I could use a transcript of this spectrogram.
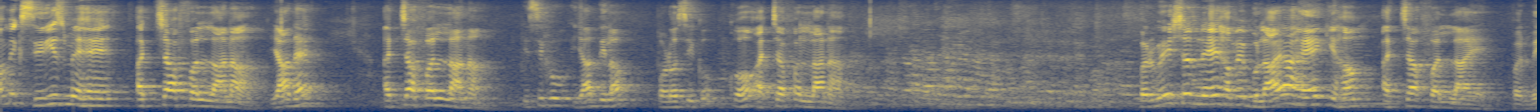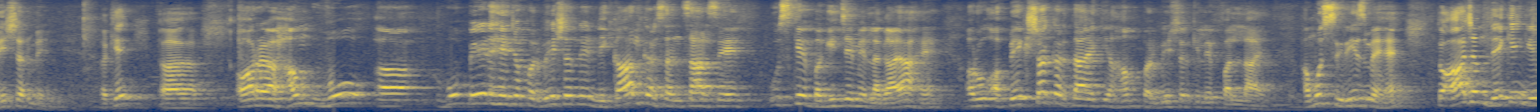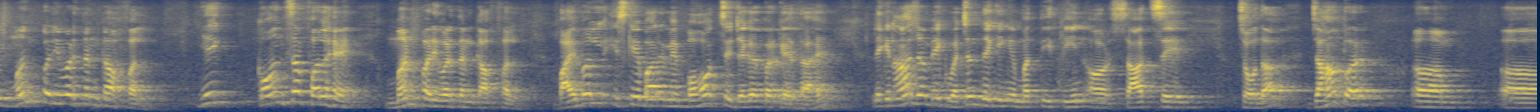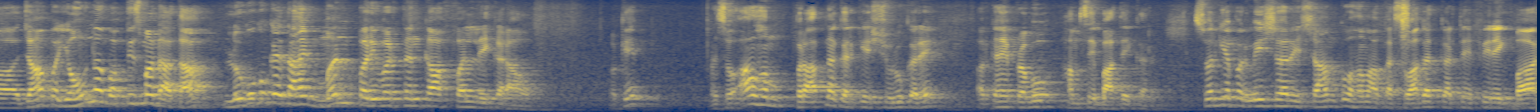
हम एक सीरीज़ में हैं अच्छा फल लाना। याद है? अच्छा फल लाना। किसी को याद दिलाओ? पड़ोसी को कहो अच्छा फल लाना। परमेश्वर ने हमें बुलाया है कि हम अच्छा फल लाए परमेश्वर में। ओके? और हम वो वो पेड़ है जो परमेश्वर ने निकाल कर संसार से उसके बगीचे में लगाया है और वो अपेक्षा करता है कि हम परमेश्वर के लिए फल लाए। हम उस सीरीज़ में हैं। तो आज हम देखेंगे मन परिवर्तन का फल। ये कौन सा फल है, मन परिवर्तन का फल? बाइबल इसके बारे में बहुत से जगह पर कहता है, लेकिन आज हम एक वचन देखेंगे मत्ती तीन और सात से चौदह, जहाँ पर जहाँ पर यहुना बपतिस्मा दाता लोगों को कहता है, मन परिवर्तन का फल लेकर आओ। ओके सो आओ हम प्रार्थना करके शुरू करें और कहें, प्रभु, हमसे बातें कर। स्वर्गीय परमेश्वर, इस शाम को हम आपका स्वागत करते हैं फिर एक बार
